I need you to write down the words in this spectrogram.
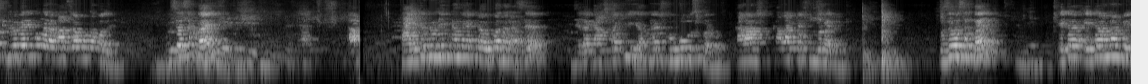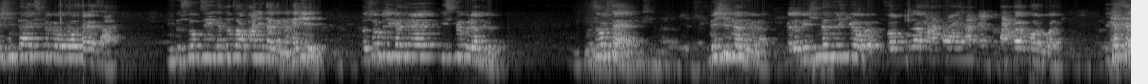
ছিদ্রকারী পোকারা মাজরা পোকা বলে। বুঝতে পারছেন ভাই? ফাইটোটনিক নামে একটা উপাদান আছে। যেটা গাছটা কি? আপনার সবুজ করব। কালার, কালারটা সুন্দর রাখবে। বুঝতে পারছেন ভাই? এটা এটা আপনার মেশিনটা স্প্রে করে দেওয়া যায়। কিন্তু সবজির ক্ষেত্রে তো পানি থাকে না, নাকি? তো সবজির ক্ষেত্রে স্প্রে করে দিবে বুঝতে পারছেন? মেশিনটা দিবে না তাহলে মেশিনটা দিলে কি হবে? সবগুলা পাতা পাতা করব আর। ঠিক আছে?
